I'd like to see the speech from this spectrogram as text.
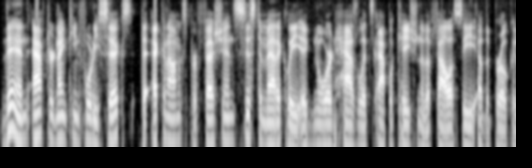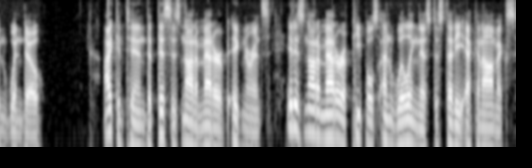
Then, after 1946, the economics profession systematically ignored Hazlitt's application of the fallacy of the broken window. I contend that this is not a matter of ignorance. It is not a matter of people's unwillingness to study economics.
